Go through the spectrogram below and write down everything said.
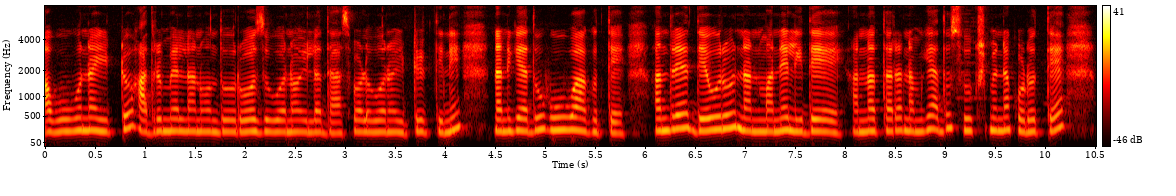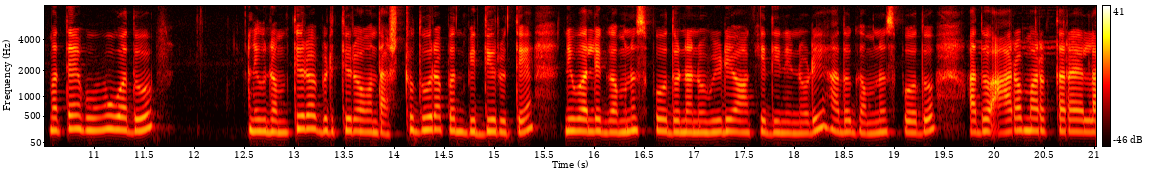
ಆ ಹೂವನ್ನ ಇಟ್ಟು, ಅದ್ರ ಮೇಲೆ ನಾನು ಒಂದು ರೋಸ್ ಹೂವನೋ ಇಲ್ಲ ದಾಸವಾಳ ಹೂವನೋ ಇಟ್ಟಿರ್ತೀನಿ. ನನಗೆ ಅದು ಹೂವಾಗುತ್ತೆ ಅಂದರೆ ದೇವರು ನನ್ನ ಮನೇಲಿದೆ ಅನ್ನೋ ಥರ ನಮಗೆ ಅದು ಸೂಕ್ಷ್ಮನ ಕೊಡುತ್ತೆ. ಮತ್ತು ಹೂವು ಹೂವು ಅದು ನೀವು ನಂಬ್ತಿರೋ ಬಿಡ್ತಿರೋ ಒಂದು ಅಷ್ಟು ದೂರ ಬಂದು ಬಿದ್ದಿರುತ್ತೆ. ನೀವು ಅಲ್ಲಿ ಗಮನಿಸ್ಬೋದು, ನಾನು ವಿಡಿಯೋ ಹಾಕಿದ್ದೀನಿ ನೋಡಿ, ಅದು ಗಮನಿಸ್ಬೋದು. ಅದು ಆರೋ ಮರಕ್ಕೆ ಥರ ಎಲ್ಲ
